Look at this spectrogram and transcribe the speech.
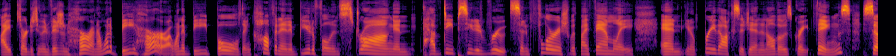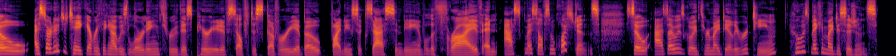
I started to envision her and I want to be her. I want to be bold and confident and beautiful and strong and have deep seated roots and flourish with my family and, you know, breathe oxygen and all those great things. So I started to take everything I was learning through this period of self discovery about finding success and being able to thrive and ask myself some questions. So as I was going through my daily routine, who was making my decisions?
